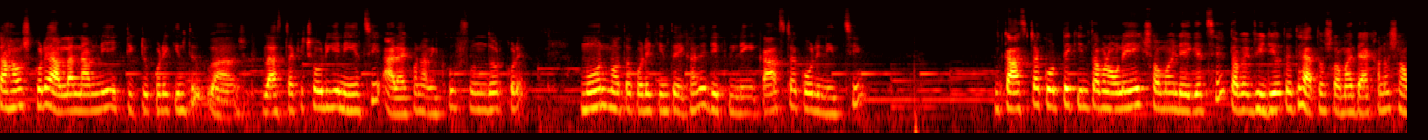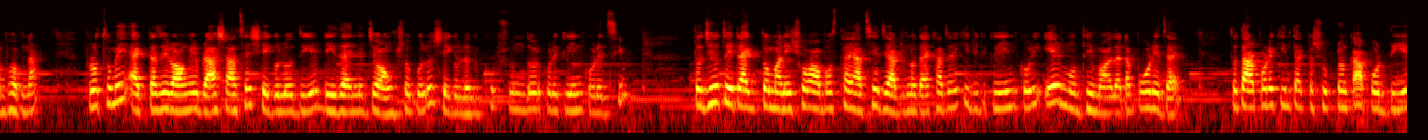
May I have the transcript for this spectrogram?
সাহস করে আল্লাহর নাম নিয়ে একটু একটু করে কিন্তু গ্লাসটাকে সরিয়ে নিয়েছি। আর এখন আমি খুব সুন্দর করে, মন মতো করে কিন্তু এখানে ডিপ ক্লিনিংয়ে কাজটা করে নিচ্ছি। কাজটা করতে কিন্তু আমার অনেক সময় লেগেছে, তবে ভিডিওতে তো এত সময় দেখানো সম্ভব না। প্রথমে একটা যে রঙের ব্রাশ আছে, সেগুলো দিয়ে ডিজাইনের যে অংশগুলো, সেগুলোকে খুব সুন্দর করে ক্লিন করেছি। তো যেহেতু এটা একদম মানে শো অবস্থায় আছে, যার জন্য দেখা যায় কি যদি ক্লিন করি, এর মধ্যে ময়লাটা পড়ে যায়। তো তারপরে কিন্তু একটা শুকনো কাপড় দিয়ে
